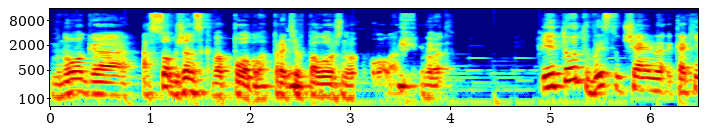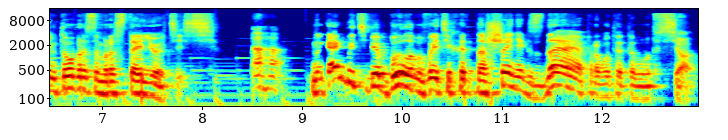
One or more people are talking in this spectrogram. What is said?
много особ женского пола, противоположного пола. Вот. И тут вы случайно каким-то образом расстаетесь. Ага. Но как бы тебе было бы в этих отношениях, зная про вот это вот все?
